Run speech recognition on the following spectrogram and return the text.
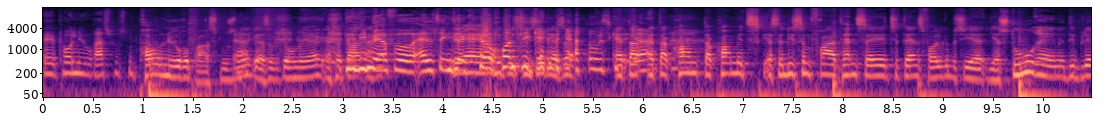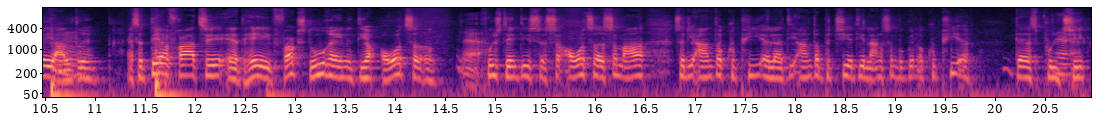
Øh, Poul Nyrup Rasmussen. Poul Nyrup Rasmussen, ja. ikke? Altså, forstår man, ikke? Altså, det er lige med at få alle ting til at køre rundt præcis, igen. Altså, at, der, ja. at der, kom, der kom et, altså ligesom fra, at han sagde til Dansk Folkeparti, at ja, stuerene, det bliver I aldrig. Mm. Altså derfra til, at hey, fuck stuerene, de har overtaget ja. fuldstændig, så, så overtaget så meget, så de andre kopier, eller de andre partier, de langsomt begynder at kopiere deres politik. Ja.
